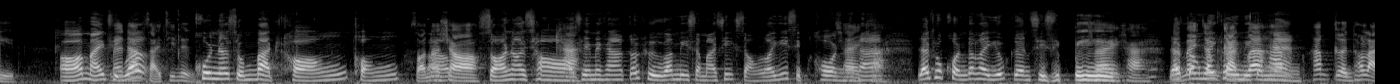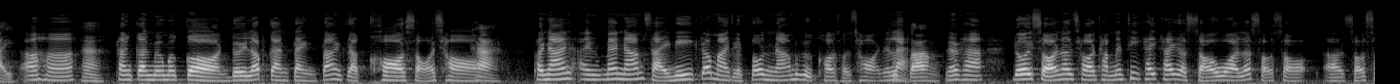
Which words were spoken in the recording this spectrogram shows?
ดีต อ๋อหมายถึแม่งว่าน้ำสายที่หนึ่งคุณสมบัติของของสนชเสนชค่ะใช่ไหมคะ ก็คือว่ามีสมาชิก 220 คนใช่นะคะ ค่ะ แล้วทุกคนต้องอายุเกิน 40 ปี ใช่ค่ะแล้วต้องไม่เคยมีว่าตำแหน่งห้ามห้ามเกินเท่าไหร่ อ่าฮะค่ะทางการเมืองมาก่อน โดยรับการแต่งตั้งจากคอสช ค่ะเพราะฉะนั้นไอ้แม่น้ำสายนี้ก็มาจากต้นน้ำก็คือคอสชนั่นแหละถูกต้องนะคะ โดยสนชทำหน้าที่คล้ายๆ กับสวและสสเอ่อสส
